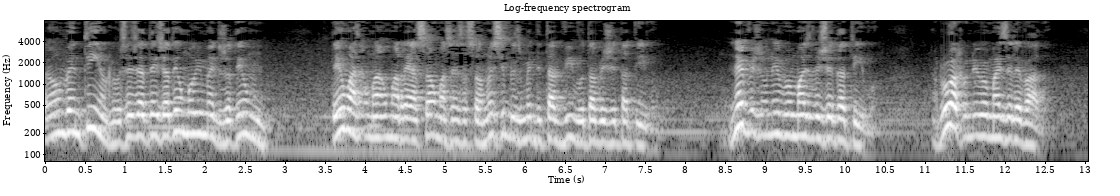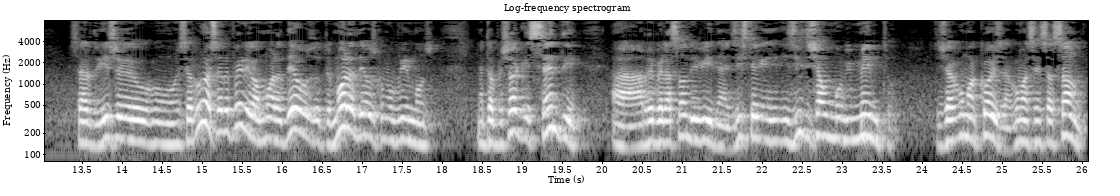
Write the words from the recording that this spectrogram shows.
É um ventinho que você já tem, já tem um movimento, já tem um tem uma, uma, uma reação, uma sensação. Não é simplesmente estar vivo, estar vegetativo. Nefesh é um nível mais vegetativo. Ruach é um nível mais elevado. Certo? Isso, é o- esse Ruach se refere ao amor a Deus, ao temor a Deus, como vimos. Então, a pessoa que sente a revelação divina, existe, existe já um movimento, já alguma coisa, alguma sensação.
